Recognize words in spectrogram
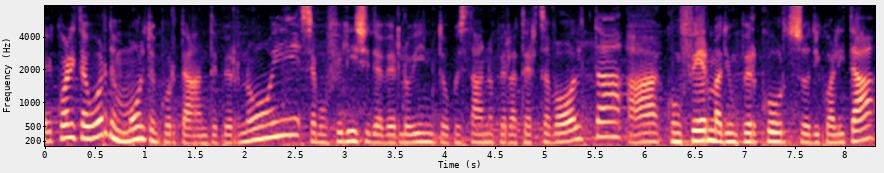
Il Quality Award è molto importante per noi, siamo felici di averlo vinto quest'anno per la terza volta, a conferma di un percorso di qualità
